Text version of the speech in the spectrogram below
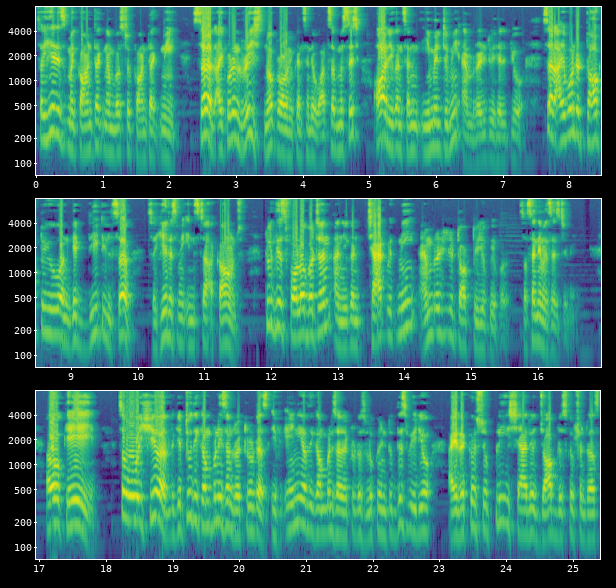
So here is my contact numbers to contact me. Sir i couldn't reach. No problem. You can send a whatsapp message or you can send an email to me. I'm ready to help you. Sir i want to talk to you and get details sir so here is my insta account click this follow button and you can chat with me i'm ready to talk to you people so send a message to me okay so over here, to the companies and recruiters, if any of the companies or recruiters look into this video, I request you please share your job description to us.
